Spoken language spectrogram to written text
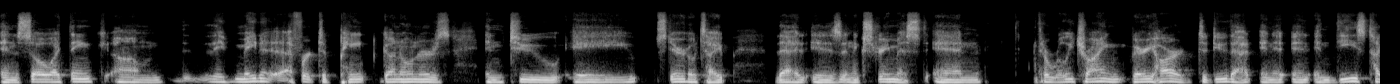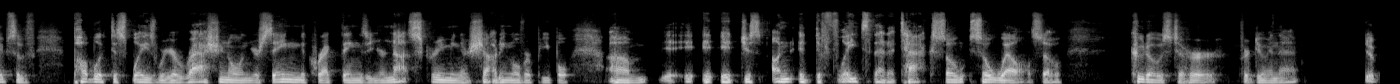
and so i think um, they've made an effort to paint gun owners into a stereotype that is an extremist and they're really trying very hard to do that in, in, in these types of public displays where you're rational and you're saying the correct things and you're not screaming or shouting over people. Um, it, it, it, just un, it deflates that attack so so well. So kudos to her for doing that. Yep.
